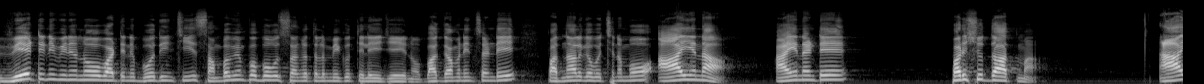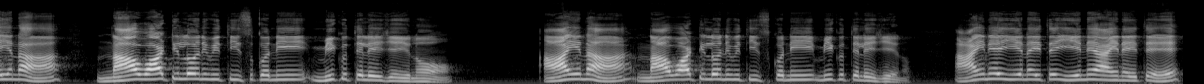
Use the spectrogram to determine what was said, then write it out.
వేటిని విననో వాటిని బోధించి సంభవింపబో సంగతులు మీకు తెలియజేయను. బాగా గమనించండి. పద్నాలుగో వచ్చినమో ఆయన ఆయన అంటే పరిశుద్ధాత్మ. ఆయన నా వాటిలోనివి తీసుకొని మీకు తెలియజేయను. ఆయన నా వాటిలోనివి తీసుకొని మీకు తెలియజేయను. ఆయనే ఈయనైతే ఈయనే ఆయన అయితే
